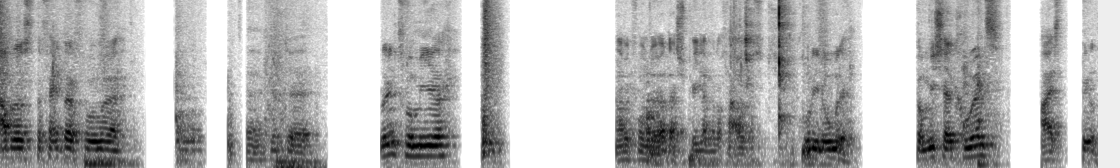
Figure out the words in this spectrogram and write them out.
aber aus der Feder von einem äh, guten Freund von mir. Da habe ich gefunden, ja, das spielen wir doch auch. Das ist eine coole Nummer. Von Michel Kuhns heißt Phil.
